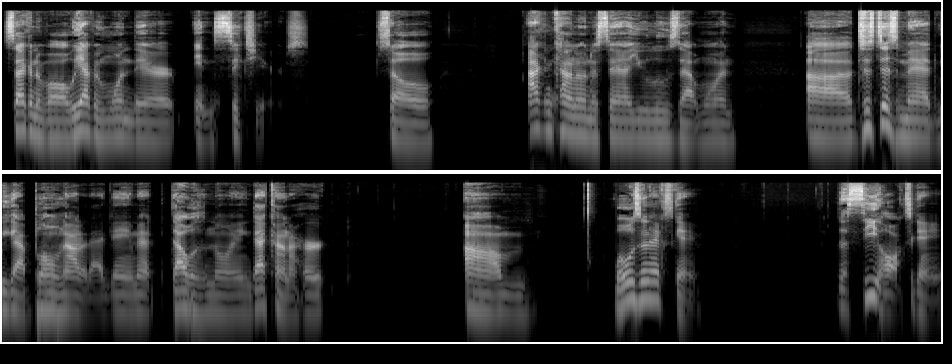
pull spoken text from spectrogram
Second of all, we haven't won there in six years. So I can kind of understand you lose that one. Uh, just just mad we got blown out of that game. That that was annoying. That kind of hurt. Um, what was the next game? The Seahawks game.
